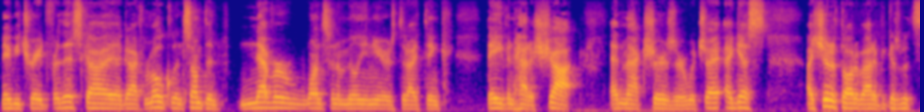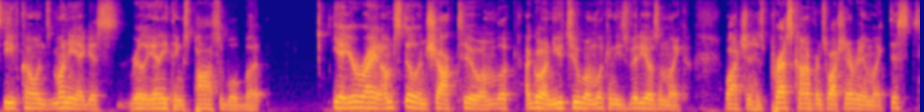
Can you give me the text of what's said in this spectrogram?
maybe trade for this guy, a guy from Oakland, something. Never once in a million years did I think they even had a shot at Max Scherzer, which I, I guess I should have thought about it because with Steve Cohen's money, I guess really anything's possible. But yeah, you're right. I'm still in shock too. I'm look. I go on YouTube. I'm looking these videos. I'm like, watching his press conference, watching everything. I'm like, this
